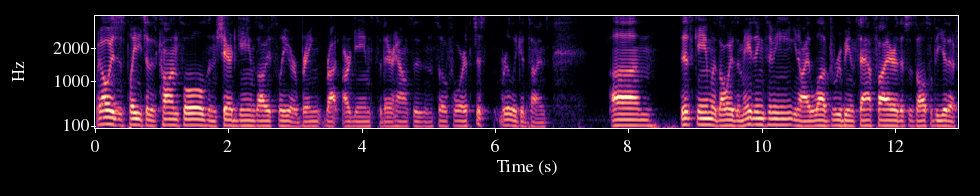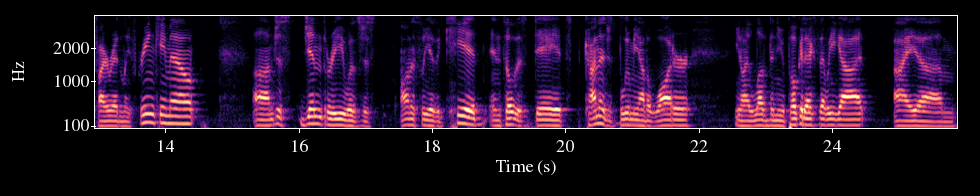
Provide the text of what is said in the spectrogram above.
We always just played each other's consoles and shared games, obviously, or bring brought our games to their houses and so forth. Just really good times. Um, this game was always amazing to me. You know, I loved Ruby and Sapphire. This was also the year that Fire Red and Leaf Green came out. Um, just Gen 3 was just honestly, as a kid until this day, it's kind of just blew me out of the water. You know, I loved the new Pokedex that we got. I, um,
